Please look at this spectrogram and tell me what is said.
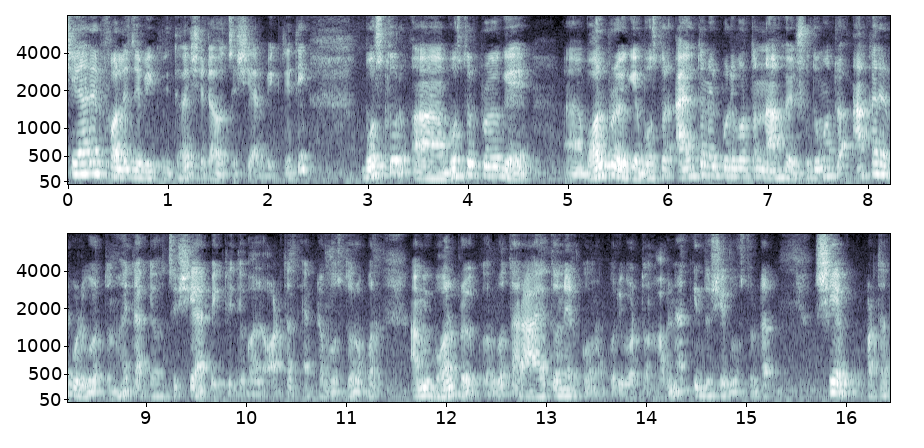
শেয়ারের ফলে যে বিকৃতি হয় সেটা হচ্ছে শেয়ার বিকৃতি। বস্তুর বস্তুর প্রয়োগে বল প্রয়োগে বস্তুর আয়তনের পরিবর্তন না হয়ে শুধুমাত্র আকারের পরিবর্তন হয়, তাকে হচ্ছে শেয়ার বিকৃতি বলে। অর্থাৎ একটা বস্তুর ওপর আমি বল প্রয়োগ করব, তার আয়তনের কোনো পরিবর্তন হবে না, কিন্তু সেই বস্তুটার শেপ অর্থাৎ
